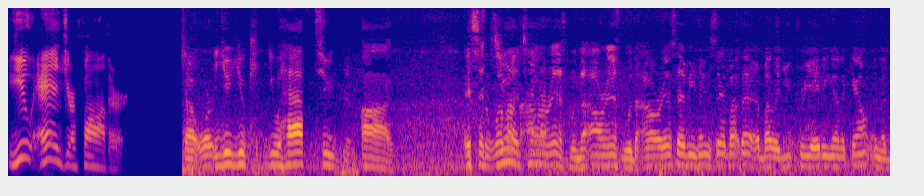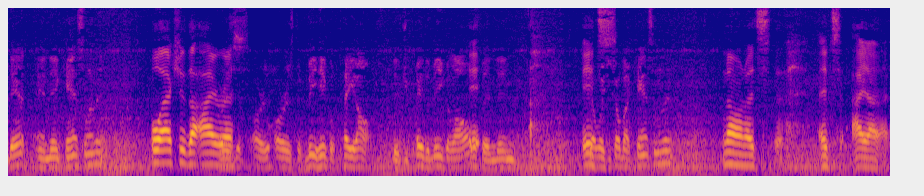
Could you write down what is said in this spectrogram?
You and your father. That's how it works. You you you have to. Uh, it's a. So do what about the IRS? When the IRS would the IRS have anything to say about that? About you creating an account and a debt and then canceling it? Well, actually, the Or is, IRS. it, or, or is the vehicle paid off? Did you pay the vehicle off It- and then is that what you It's talk about canceling it? no, no. It's it's I. I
